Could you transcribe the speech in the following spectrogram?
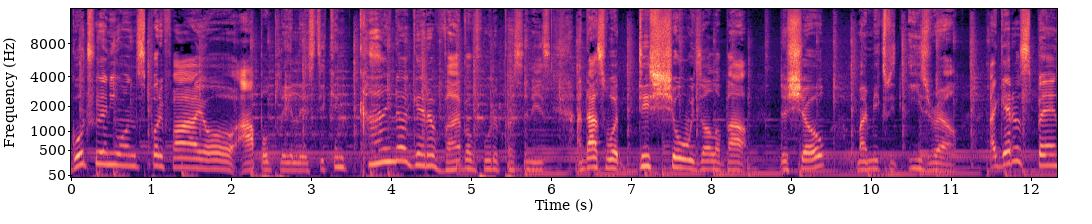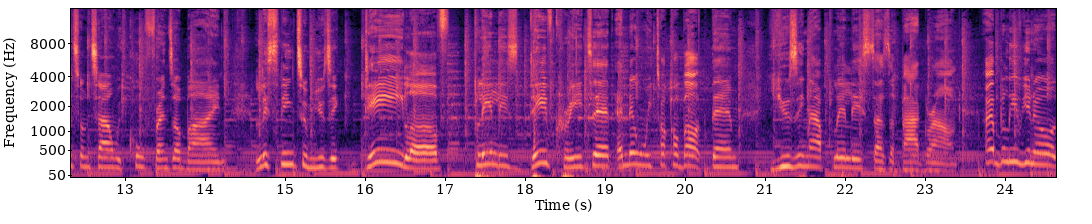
go through anyone's Spotify or Apple playlist, you can kind of get a vibe of who the person is, and that's what this show is all about. The show, my mix with Israel. I get to spend some time with cool friends of mine, listening to music they love, playlists they've created, and then we talk about them using our playlist as a background. I believe, you know,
